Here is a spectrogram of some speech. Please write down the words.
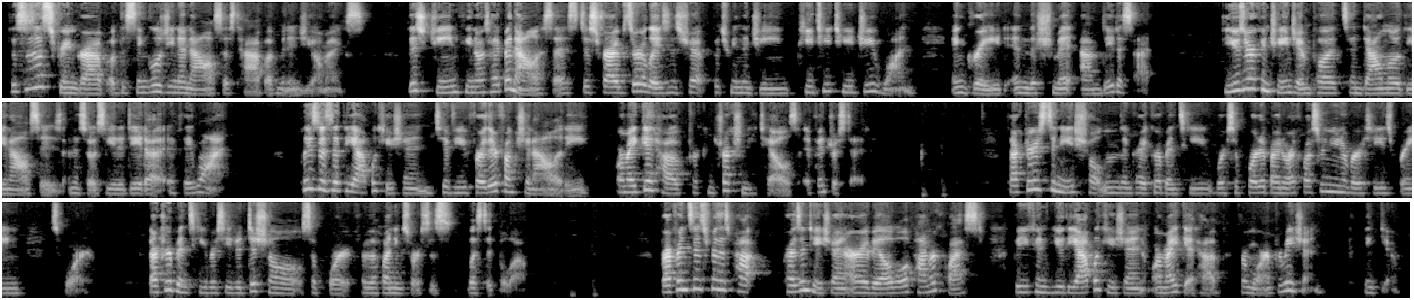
This is a screen grab of the single gene analysis tab of meningiomics. This gene phenotype analysis describes the relationship between the gene PTTG1 and grade in the Schmidt-M dataset. The user can change inputs and download the analysis and associated data if they want. Please visit the application to view further functionality or my GitHub for construction details if interested. Doctors Denise Scholtens and Craig Horbinski were supported by Northwestern University's Brain SPORE. Dr. Horbinski received additional support from the funding sources listed below. References for this presentation are available upon request, but you can view the application or my GitHub for more information. Thank you.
